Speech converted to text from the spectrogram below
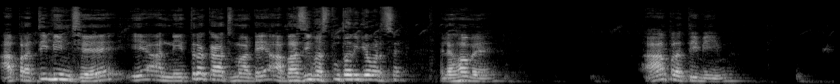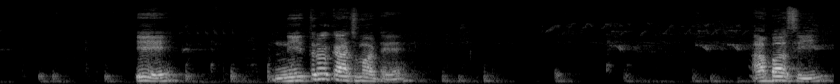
આ પ્રતિબિંબ છે, એ આ નેત્ર કાચ માટે આભાસી વસ્તુ તરીકે વળશે એટલે હવે આ પ્રતિબિંબ એ નેત્ર કાચ માટે આભાસી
